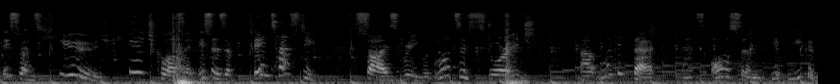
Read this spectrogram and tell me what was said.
This one's huge, huge closet. This is a fantastic size rig with lots of storage. Uh, look at that, that's awesome. You, you could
